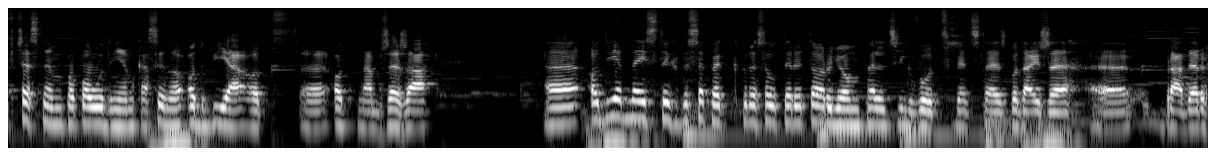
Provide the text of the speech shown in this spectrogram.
wczesnym popołudniem kasyno odbija od, od nabrzeża od jednej z tych wysepek, które są terytorium Pelcik Wood, więc to jest bodajże e, Brother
